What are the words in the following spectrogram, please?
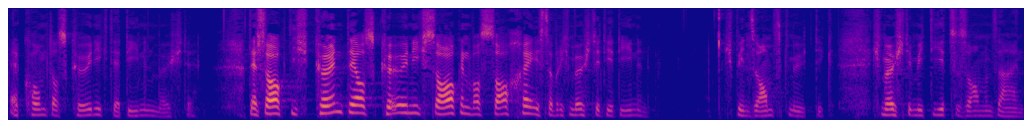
Er kommt als König, der dienen möchte. Der sagt, ich könnte als König sagen, was Sache ist, aber ich möchte dir dienen. Ich bin sanftmütig. Ich möchte mit dir zusammen sein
